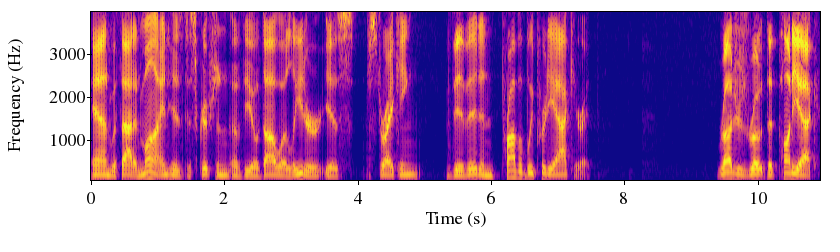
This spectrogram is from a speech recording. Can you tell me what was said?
And with that in mind, his description of the Odawa leader is striking, vivid, and probably pretty accurate. Rogers wrote that Pontiac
